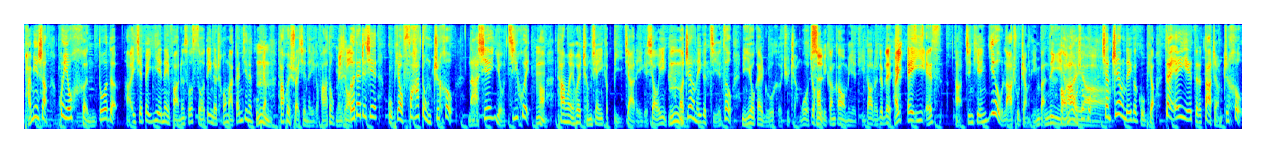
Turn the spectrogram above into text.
盘面上会有很多的啊一些被业内法人所锁定的筹码干净的股票，它会率先的一个发动，没错。而在这些股票发动之后，哪些有机会啊？他们也会呈现一个比价的一个效应，而这样的一个节奏，你又该如何去掌握？就好比刚刚我们也提到了，对不对？哎，AES 啊，今天又拉出涨停板，厉害！好，那我说过，像这样的一个股票，在 AES 的大涨之后，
